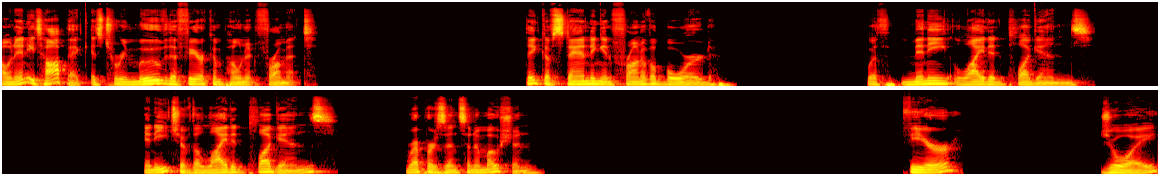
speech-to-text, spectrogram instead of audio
on any topic is to remove the fear component from it. Think of standing in front of a board with many lighted plugins. And each of the lighted plugins represents an emotion. Fear, joy,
